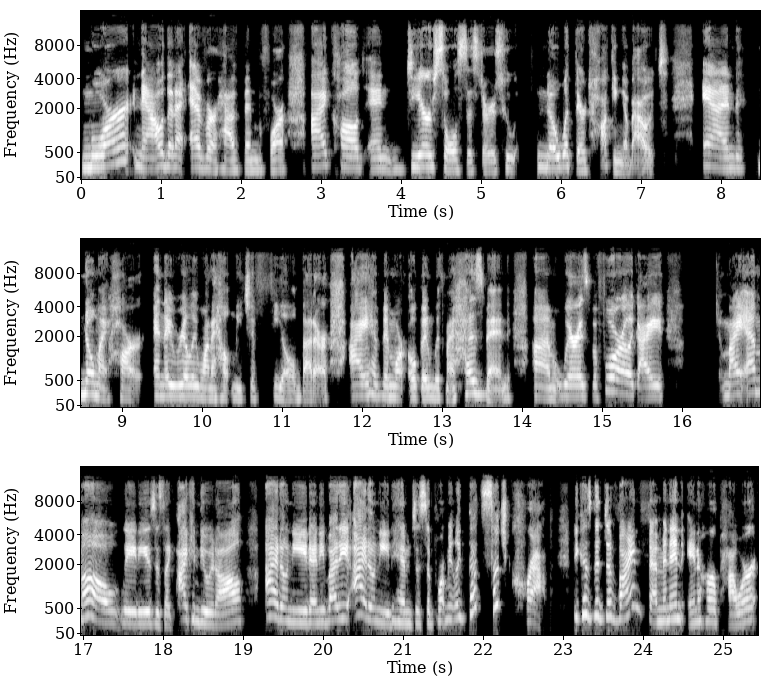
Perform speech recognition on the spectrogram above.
more now than I ever have been before. I called in dear soul sisters who know what they're talking about and know my heart and they really want to help me to feel better. I have been more open with my husband um, whereas before like i my mo ladies is like i can do it all. I don't need anybody. I don't need him to support me. Like that's such crap because the divine feminine in her power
